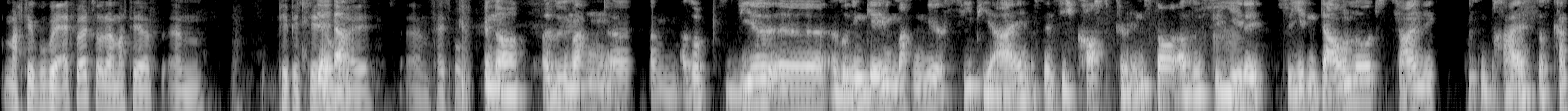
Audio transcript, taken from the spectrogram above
macht ihr Google AdWords oder macht ihr ähm, PPC ja, ja. bei ähm, Facebook? Genau. Also wir machen, ähm, also wir, äh, also in Gaming machen wir CPI, das nennt sich Cost per Install. Also für ah. jede, für jeden Download zahlen wir einen gewissen Preis. Das kann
